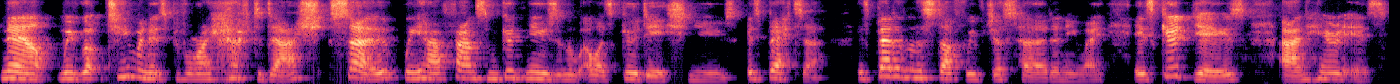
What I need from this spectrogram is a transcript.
Now, we've got two minutes before I have to dash. So we have found some good news in the, oh, it's goodish news. It's better. It's better than the stuff we've just heard anyway. It's good news, and here it is.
